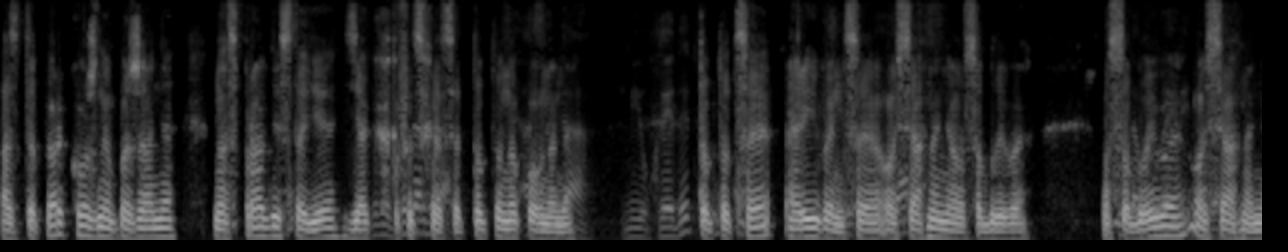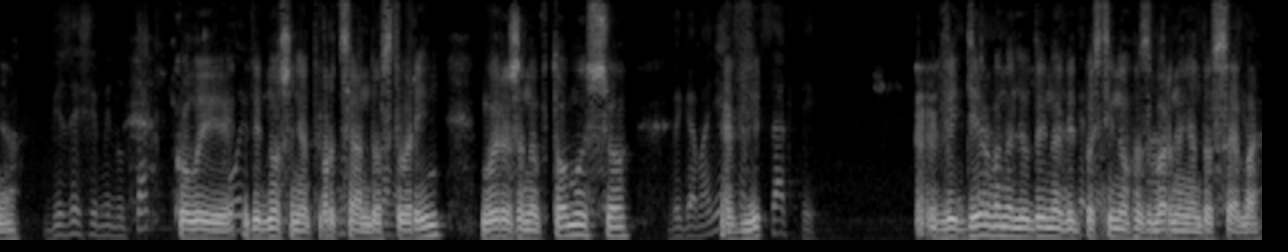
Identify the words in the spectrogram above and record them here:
А тепер кожне бажання насправді стає як Хафец Хесед, тобто наповнене. Тобто це рівень, це осягнення особливе, особливе осягнення коли відношення творця до створінь виражено в тому, що відірвана людина від постійного звернення до себе.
